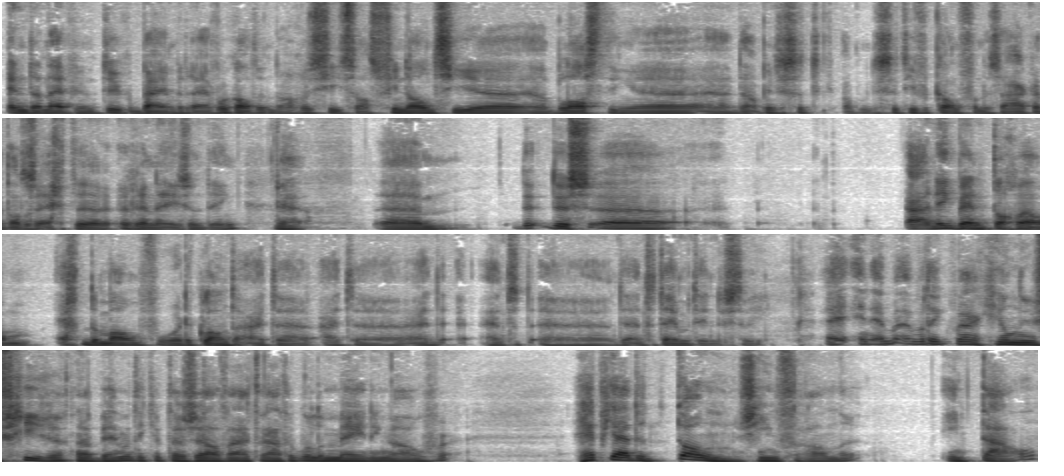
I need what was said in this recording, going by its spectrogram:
en dan heb je natuurlijk bij een bedrijf ook altijd nog eens iets als financiën, belastingen, de administrati- administratieve kant van de zaken. Dat is echt René zijn ding. Ja. De- dus ja, en ik ben toch wel echt de man voor de klanten uit de, uit de, uit de, uit, eh, de entertainmentindustrie. En, en wat ik, waar ik heel nieuwsgierig naar ben, want ik heb daar zelf uiteraard ook wel een mening over. Heb jij de toon zien veranderen in taal?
